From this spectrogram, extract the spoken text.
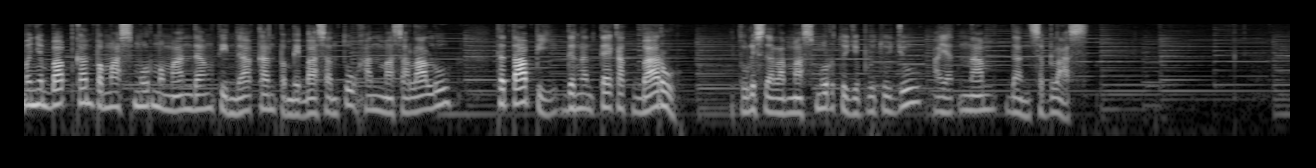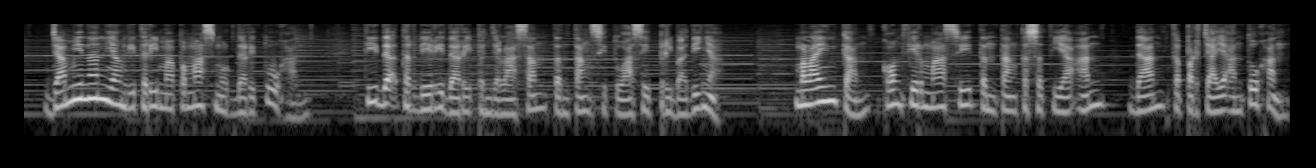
menyebabkan pemazmur memandang tindakan pembebasan Tuhan masa lalu tetapi dengan tekad baru. Ditulis dalam Mazmur 77 ayat 6 dan 11. Jaminan yang diterima pemazmur dari Tuhan tidak terdiri dari penjelasan tentang situasi pribadinya, melainkan konfirmasi tentang kesetiaan dan kepercayaan Tuhan,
